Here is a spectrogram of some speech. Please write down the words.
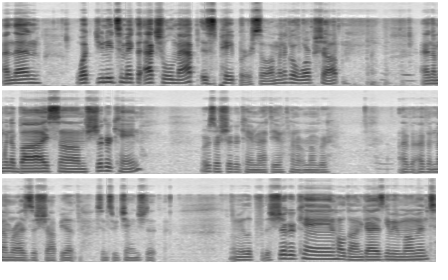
And then, what you need to make the actual map is paper. So I'm going to go warp shop and I'm gonna buy some sugar cane. Where's our sugar cane, Matthew? I don't remember. I've, I haven't memorized this shop yet since we changed it. Let me look for the sugar cane. Hold on, guys. Give me a moment.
